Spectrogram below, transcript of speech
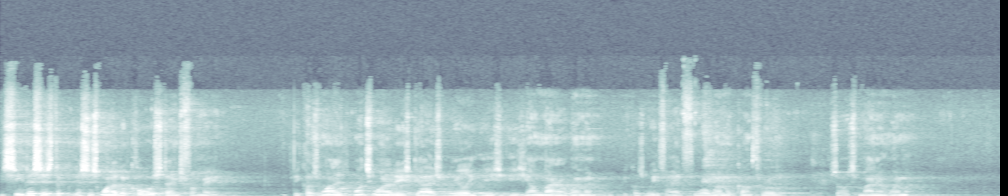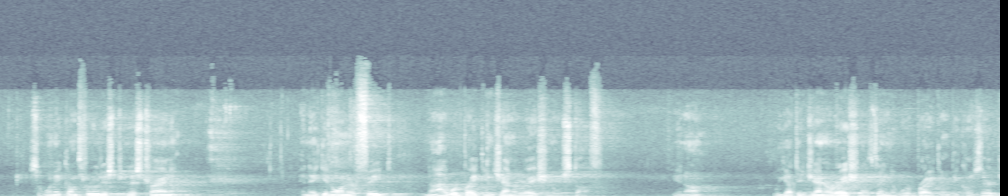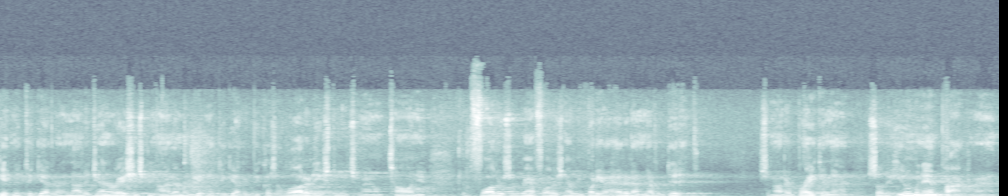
you see, this is the, this is one of the coolest things for me. Because one, once one of these guys really, these, these young men or women, because we've had four women come through, so it's men and women. So when they come through this, this training, and they get on their feet, now we're breaking generational stuff, you know? We got the generational thing that we're breaking because they're getting it together and now the generations behind them are getting it together because a lot of these dudes, man, I'm telling you, their fathers and grandfathers and everybody ahead of them never did it. So now they're breaking that. So the human impact, man,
